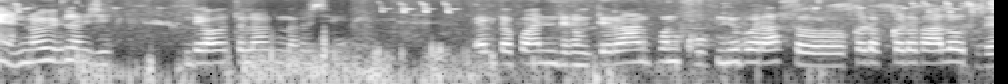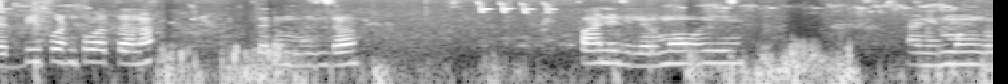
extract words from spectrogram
नवीला जे द्यावं तर लागणारच आहे एकदा पाणी दिलं मग ते रान पण खूप निबर असं कडक कडक आलं होतं. त्यात बी पण टोचा ना. तर म्हणलं पाणी दिल्यावर मग आणि मग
